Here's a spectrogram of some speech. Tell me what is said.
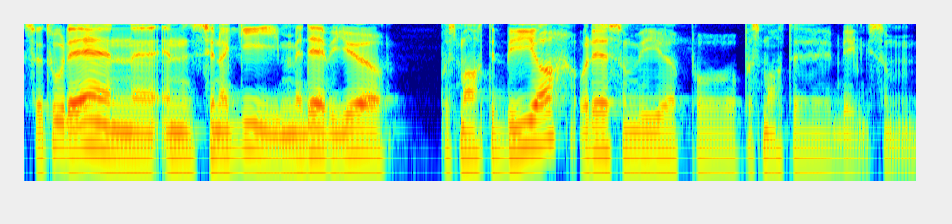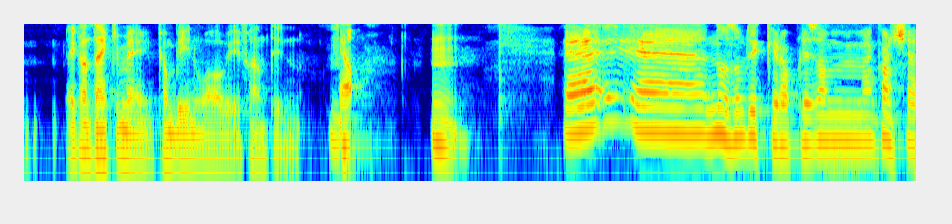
Så jeg tror det er en, en synergi med det vi gjør på smarte byer, og det som vi gjør på, på smarte bygg, som jeg kan tenke meg kan bli noe av i fremtiden. Ja. Mm. Eh, eh, noe som dukker opp liksom, kanskje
